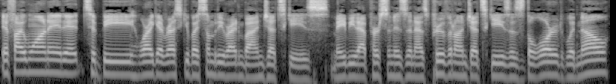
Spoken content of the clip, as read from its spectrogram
if I wanted it to be where I get rescued by somebody riding by on jet skis, maybe that person isn't as proven on jet skis as the Lord would know.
